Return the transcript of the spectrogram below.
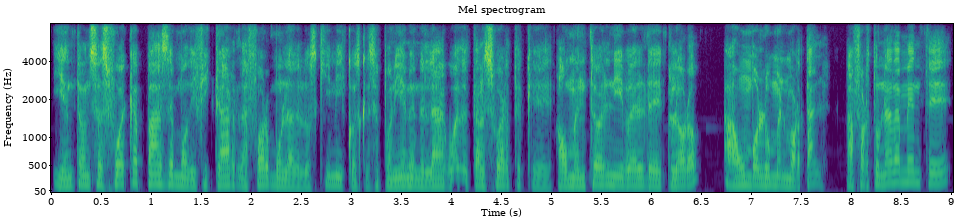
y entonces fue capaz de modificar la fórmula de los químicos que se ponían en el agua de tal suerte que aumentó el nivel de cloro a un volumen mortal. Afortunadamente,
